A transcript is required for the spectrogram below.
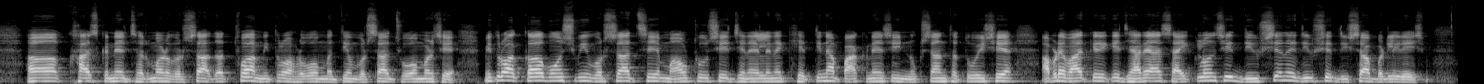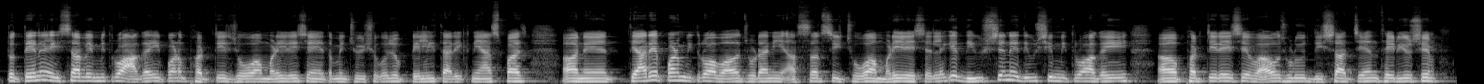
ખાસ કરીને ઝરમર વરસાદ અથવા મિત્રો હળવો મધ્યમ વરસાદ જોવા મળશે. મિત્રો આ કમોસમી વરસાદ છે, માવઠું છે, જેને લઈને ખેતીના પાકને છે નુકસાન થતું હોય છે. આપણે વાત કરીએ કે જ્યારે આ સાયક્લોન છે, દિવસે ને દિવસે દિશા બદલી રહી છે. તો તેને હિસાબે મિત્રો આગાહી પણ ફરતી જોવા મળી રહી છે. તમે જોઈ શકો છો પહેલી તારીખની આસપાસ અને ત્યારે પણ મિત્રો આ વાવાઝોડાની અસરથી જોવા મળી રહી છે. એટલે કે દિવસે ને દિવસે મિત્રો આગાહી ફરતી રહી છે. વાવાઝોડું દિશા ચેન્જ થઈ રહ્યું છે.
